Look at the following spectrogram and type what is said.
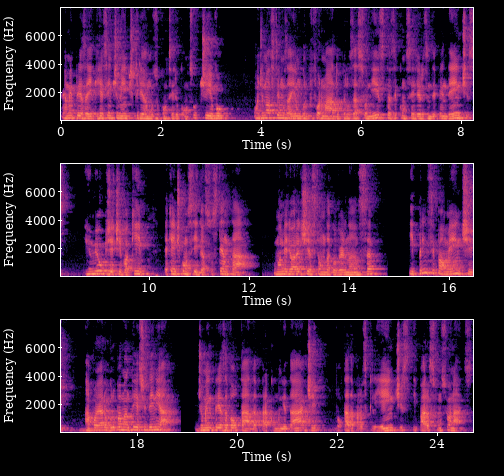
é uma empresa aí que recentemente criamos o Conselho Consultivo, onde nós temos aí um grupo formado pelos acionistas e conselheiros independentes. E o meu objetivo aqui é que a gente consiga sustentar uma melhora de gestão da governança e, principalmente, apoiar o grupo a manter este DNA de uma empresa voltada para a comunidade, voltada para os clientes e para os funcionários,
